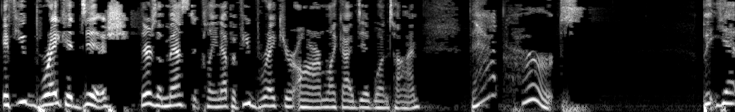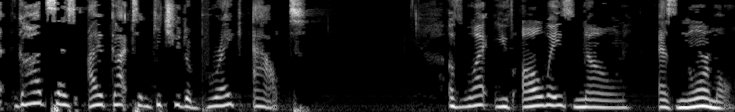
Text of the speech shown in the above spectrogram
if you break a dish, there's a mess to clean up. If you break your arm, like I did one time, that hurts. But yet, God says, I've got to get you to break out of what you've always known as normal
